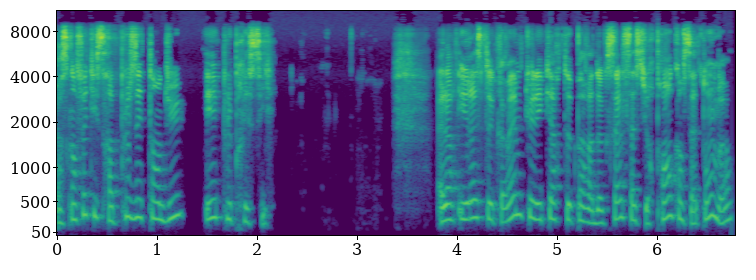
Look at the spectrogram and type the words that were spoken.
parce qu'en fait, il sera plus étendu et plus précis. Alors, il reste quand même que les cartes paradoxales, ça surprend quand ça tombe. Hein.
